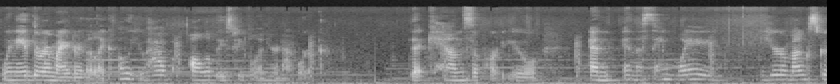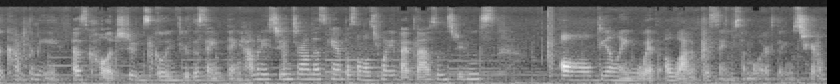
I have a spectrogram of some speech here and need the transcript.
We need the reminder that, like, oh, you have all of these people in your network that can support you. And in the same way, you're amongst good company as college students going through the same thing. How many students are on this campus? Almost 25,000 students, all dealing with a lot of the same similar things too.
